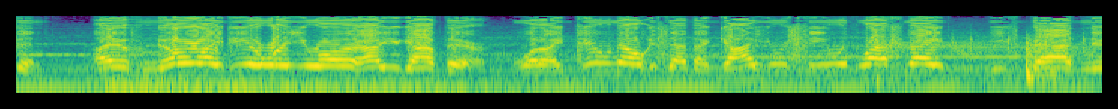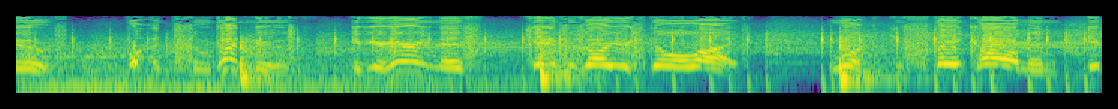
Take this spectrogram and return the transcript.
Listen, I have no idea where you are or how you got there. What I do know is that that guy you were seen with last night, he's bad news. But some good news, if you're hearing this, chances are you're still alive. Look, just stay calm and, if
